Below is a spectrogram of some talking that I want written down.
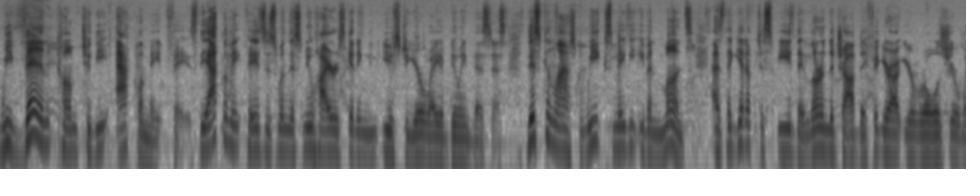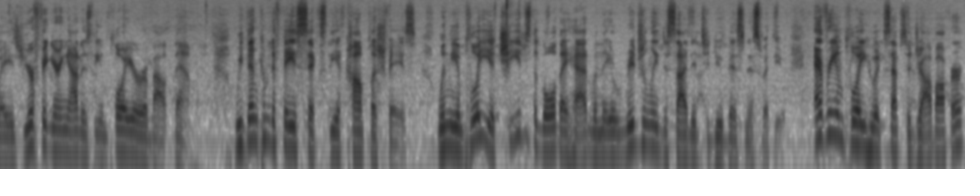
We then come to the acclimate phase. The acclimate phase is when this new hire is getting used to your way of doing business. This can last weeks, maybe even months, as they get up to speed, they learn the job, they figure out your roles, your ways. You're figuring out as the employer about them. We then come to phase six, the accomplish phase, when the employee achieves the goal they had when they originally decided to do business with you. Every employee who accepts a job offer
